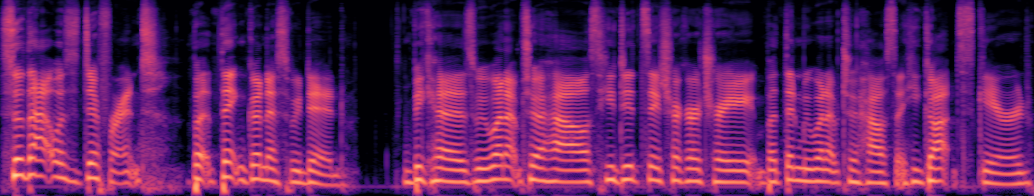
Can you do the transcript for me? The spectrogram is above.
So that was different, but thank goodness we did because we went up to a house. He did say trick or treat, but then we went up to a house that he got scared.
